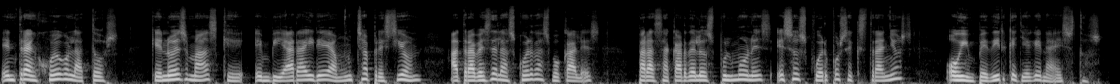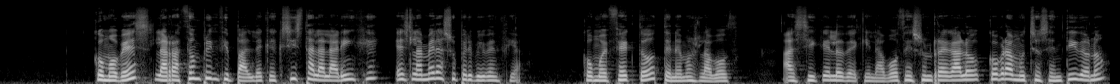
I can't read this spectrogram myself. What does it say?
entra en juego la tos, que no es más que enviar aire a mucha presión a través de las cuerdas vocales para sacar de los pulmones esos cuerpos extraños o impedir que lleguen a estos. Como ves, la razón principal de que exista la laringe es la mera supervivencia. Como efecto, tenemos la voz. Así que lo de que la voz es un regalo cobra mucho sentido, ¿no?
